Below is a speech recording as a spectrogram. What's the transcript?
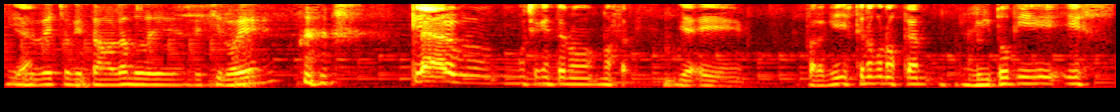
Sí, ya. de hecho, que estamos hablando de, de Chiloé. Claro, pero mucha gente no, no sabe. Ya, eh, para aquellos que no conozcan, Ritoque es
